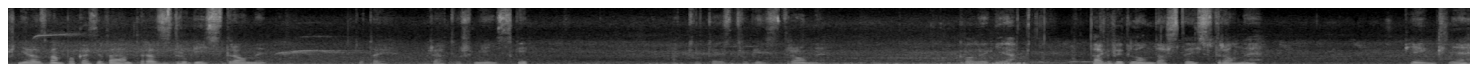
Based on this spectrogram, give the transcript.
Już nieraz Wam pokazywałam, teraz z drugiej strony. Tutaj ratusz miejski, a tutaj z drugiej strony kolegiat. Tak wygląda z tej strony. Pięknie.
